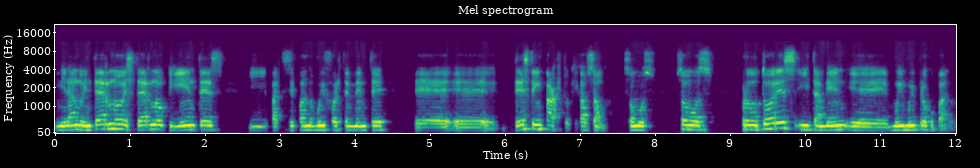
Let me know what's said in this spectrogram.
mirando interno, externo, clientes, y participando muy fuertemente eh, eh, de este impacto que causamos. Somos, somos productores y también eh, muy, muy preocupados.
